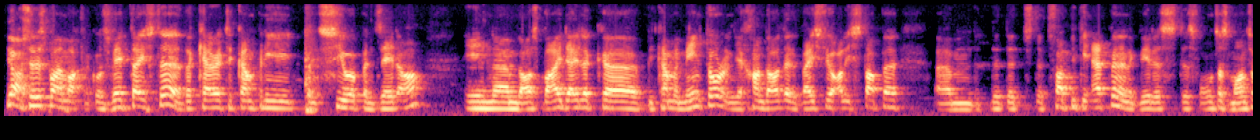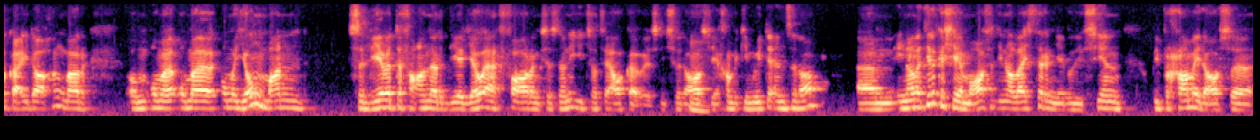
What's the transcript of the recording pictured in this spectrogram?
Ja, so dis baie maklik. Ons webtuiste, thecharactercompany.co.za en ehm um, daar's baie duidelik uh, become a mentor en jy gaan daar wys vir jou al die stappe. Ehm um, dit dit dit vat bietjie admin en ek weet dis dis vir ons as mans ook 'n uitdaging, maar om om 'n om 'n om 'n jong man se lewe te verander deur jou ervarings is nou nie iets wat vir elke ou is nie. So daar's hmm. jy gaan 'n bietjie moeite insit daar. Ehm um, en dan natuurlik as jy 'n maas wat jy nou luister en jy wil jou seun op die program hê, daar's 'n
